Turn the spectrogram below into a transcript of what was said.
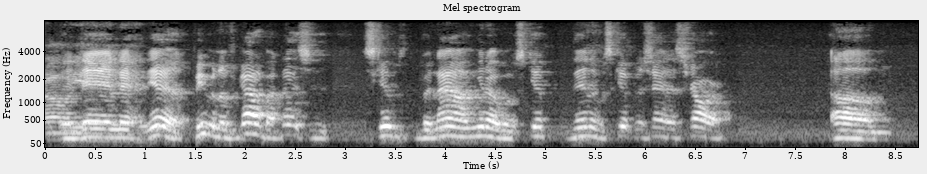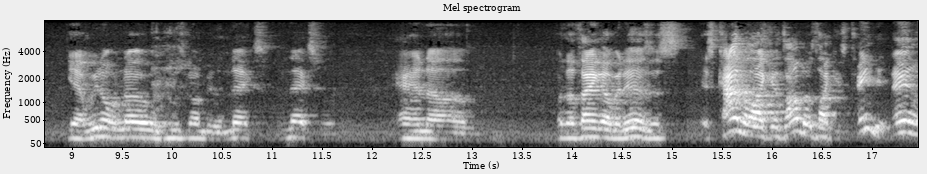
Oh, and yeah. then yeah. yeah, people have forgot about that shit. Skip, but now you know it was Skip. Then it was Skip and Shannon Sharpe. Um, yeah, we don't know who's going to be the next next one, and um, but the thing of it is, it's it's kind of like it's almost like it's tainted now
